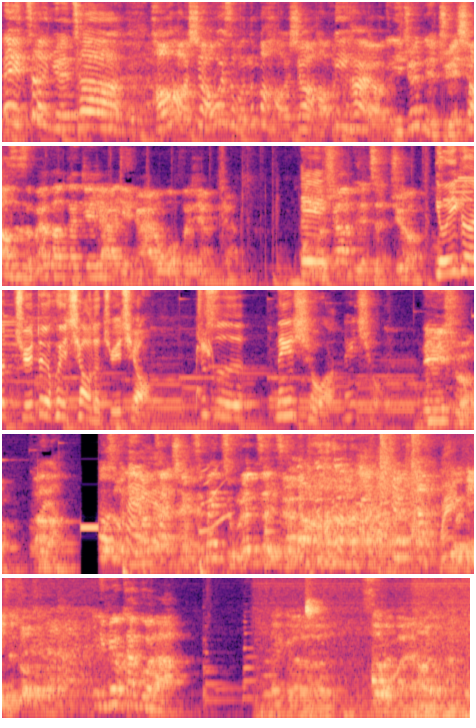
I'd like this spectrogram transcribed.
哎，正原唱，好好笑！为什么那么好笑？好厉害哦！你觉得你的诀窍是什么？要不要跟接下来演员还有我分享一下？哎我需要你的拯救。有一个绝对会翘的诀窍，就是 nature 啊，nature。Natural，对啊。为什么你要站起来？是被主任正着的。游艇是做什么？你没有看过他？那个社会版好像有看过。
